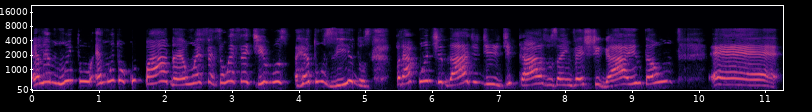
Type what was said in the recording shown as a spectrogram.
ela é muito é muito ocupada, é um, são efetivos reduzidos para a quantidade de, de casos a investigar. Então, é,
